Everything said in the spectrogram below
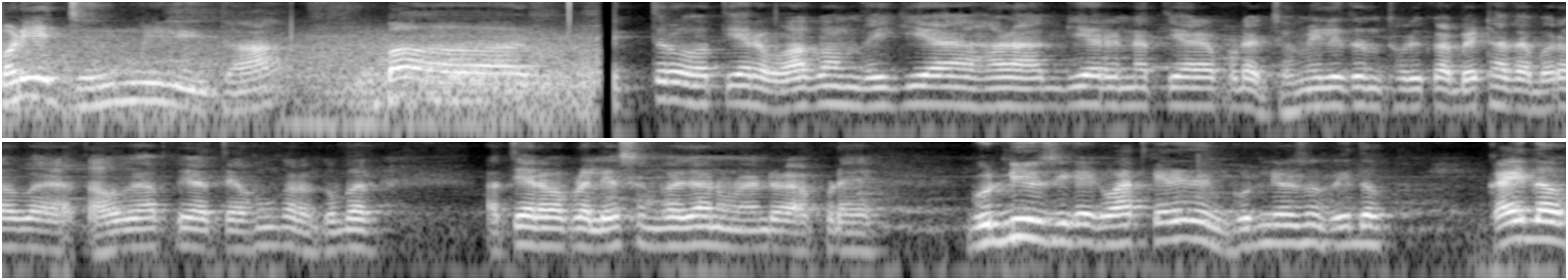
મળીએ જમી લીધા બાય મિત્રો, અત્યારે વાગામ થઈ ગયા, સાડા અગિયાર અને અત્યારે આપણે જમી લીધું ને થોડીક વાર બેઠા હતા બરાબર. તો હવે આપણે અત્યારે શું કરો ખબર? અત્યારે આપણે લેસન ગજાનું અને આપણે ગુડ ન્યૂઝની કંઈક વાત કરી હતી ને ગુડ ન્યૂઝ કહી દઉં. કહી દઉં.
